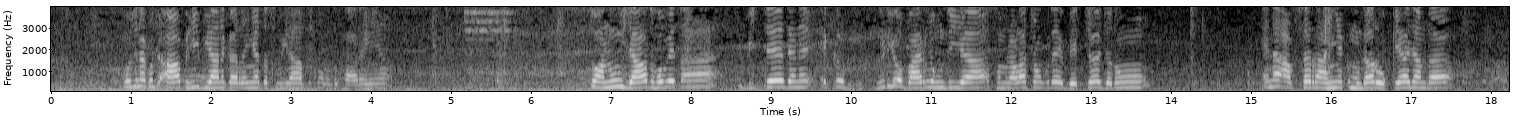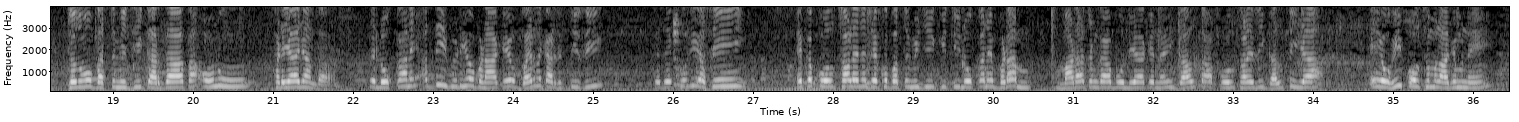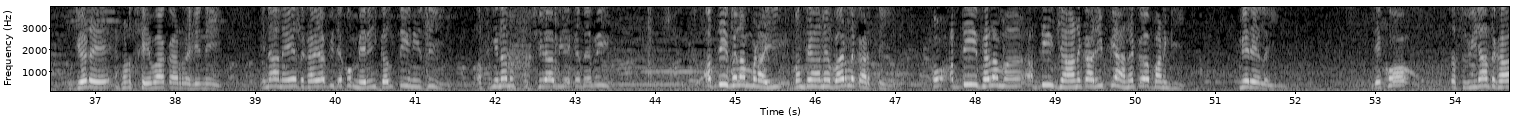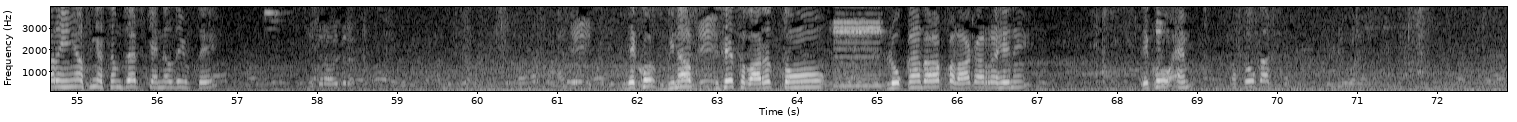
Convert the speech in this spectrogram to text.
ਕੁਝ ਨਾ ਕੁਝ ਆਪ ਹੀ ਬਿਆਨ ਕਰ ਰਹੀਆਂ, ਤਸਵੀਰਾਂ ਅਸੀਂ ਤੁਹਾਨੂੰ ਦਿਖਾ ਰਹੇ ਹਾਂ। ਤੁਹਾਨੂੰ ਯਾਦ ਹੋਵੇ ਤਾਂ ਬੀਤੇ ਦਿਨ ਇੱਕ ਵੀਡੀਓ ਵਾਇਰਲ ਹੁੰਦੀ ਆ ਸਮਰਾਲਾ ਚੌਂਕ ਦੇ ਵਿੱਚ, ਜਦੋਂ ਇਹਨਾਂ ਅਫਸਰ ਰਾਹੀਂ ਇੱਕ ਮੁੰਡਾ ਰੋਕਿਆ ਜਾਂਦਾ, ਜਦੋਂ ਉਹ ਬਦਤਮੀਜ਼ੀ ਕਰਦਾ ਤਾਂ ਉਹਨੂੰ ਫੜਿਆ ਜਾਂਦਾ ਤੇ ਲੋਕਾਂ ਨੇ ਅੱਧੀ ਵੀਡੀਓ ਬਣਾ ਕੇ ਉਹ ਵਾਇਰਲ ਕਰ ਦਿੱਤੀ ਸੀ ਕਿ ਦੇਖੋ ਜੀ, ਅਸੀਂ ਇੱਕ ਪੁਲਿਸ ਵਾਲੇ ਨੇ ਦੇਖੋ ਬਦਤਮੀਜ਼ੀ ਕੀਤੀ, ਲੋਕਾਂ ਨੇ ਬੜਾ ਮਾੜਾ ਚੰਗਾ ਬੋਲਿਆ ਕਿ ਨਹੀਂ, ਗਲਤ ਆ, ਪੁਲਿਸ ਵਾਲੇ ਦੀ ਗਲਤੀ ਆ। ਇਹ ਉਹੀ ਪੁਲਿਸ ਮੁਲਾਜ਼ਮ ਨੇ ਜਿਹੜੇ ਹੁਣ ਸੇਵਾ ਕਰ ਰਹੇ ਨੇ। ਇਹਨਾਂ ਨੇ ਇਹ ਦਿਖਾਇਆ ਵੀ ਦੇਖੋ ਮੇਰੀ ਗਲਤੀ ਨਹੀਂ ਸੀ। ਅਸੀਂ ਇਹਨਾਂ ਨੂੰ ਪੁੱਛਿਆ ਵੀ ਇਹ ਕਹਿੰਦੇ ਵੀ ਅੱਧੀ ਫਿਲਮ ਬਣਾਈ, ਬੰਦਿਆਂ ਨੇ ਵਾਇਰਲ ਕਰਤੀ। ਉਹ ਅੱਧੀ ਫਿਲਮ, ਅੱਧੀ ਜਾਣਕਾਰੀ ਭਿਆਨਕ ਬਣ ਗਈ ਮੇਰੇ ਲਈ। ਦੇਖੋ, ਤਸਵੀਰਾਂ ਦਿਖਾ ਰਹੇ ਹਾਂ ਅਸੀਂ ਐਸਐਮਜ਼ੈਡ ਚੈਨਲ ਦੇ ਉੱਤੇ। ਦੇਖੋ ਬਿਨਾਂ ਕਿਸੇ ਸਵਾਰਥ ਤੋਂ ਲੋਕਾਂ ਦਾ ਭਲਾ ਕਰ ਰਹੇ ਨੇ। ਦੇਖੋ ਐਮ ਘੱਟੋ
